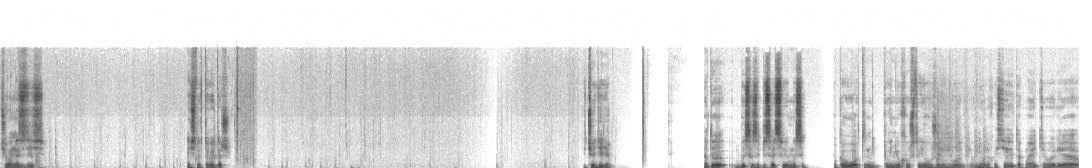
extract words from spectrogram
Че у нас здесь? Значит, на второй этаж. Ты чё, дядя? Надо быстро записать свои мысли, пока Уортон не принюхал, что я уже на него, у него на хвосте. Итак, моя теория.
